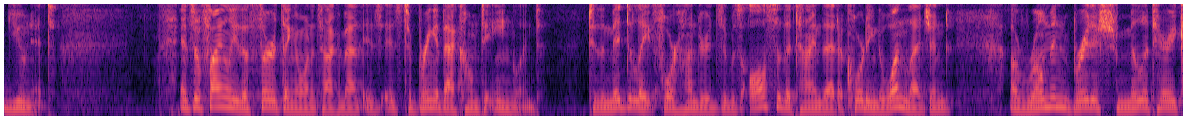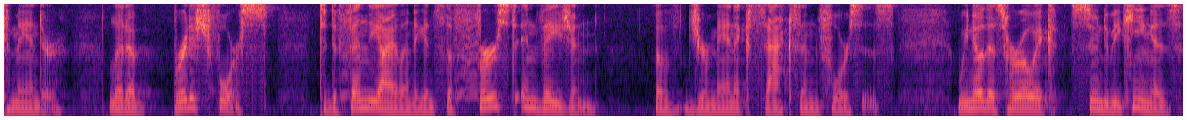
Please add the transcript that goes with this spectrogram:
unit. And so finally, the third thing I want to talk about is, is to bring it back home to England. To the mid to late 400s, it was also the time that, according to one legend, a Roman British military commander led a British force to defend the island against the first invasion of Germanic Saxon forces. We know this heroic soon to be king as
